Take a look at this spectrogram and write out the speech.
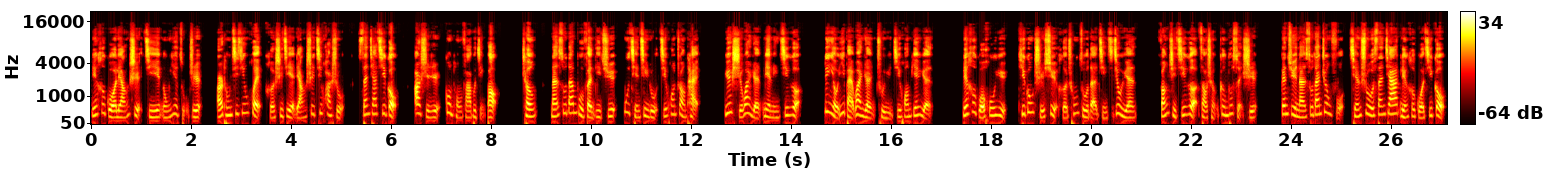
联合国粮食及农业组织、儿童基金会和世界粮食计划署三家机构二十日共同发布警报，称。南苏丹部分地区目前进入饥荒状态，约十万人面临饥饿，另有一百万人处于饥荒边缘。联合国呼吁提供持续和充足的紧急救援，防止饥饿造成更多损失。根据南苏丹政府前述三家联合国机构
